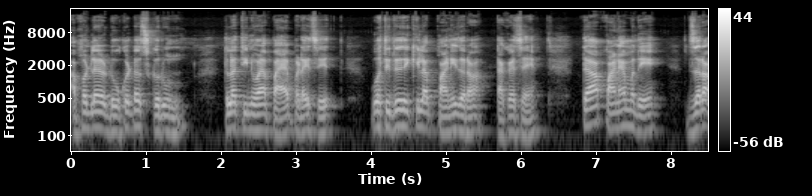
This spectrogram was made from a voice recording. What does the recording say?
आपल्या डोकटच करून त्याला तीन वेळा पाया पडायचे व तिथे देखील पाणी जरा टाकायचं आहे. त्या पाण्यामध्ये जरा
